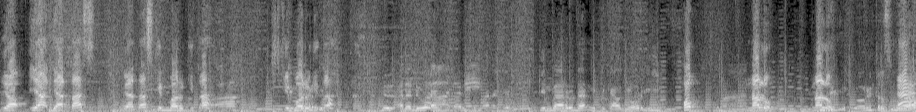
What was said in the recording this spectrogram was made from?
Ya, ya di atas, di atas skin baru kita. Skin baru kita. Ada dua anjir dari mana anjir? Skin baru dan mythical glory. Hop. Nah lo. Nah lo. Glory terus Eh,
